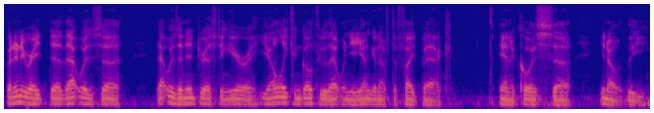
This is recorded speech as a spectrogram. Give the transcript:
But at any rate, uh, that was uh, that was an interesting era. You only can go through that when you're young enough to fight back. And of course, uh, you know the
